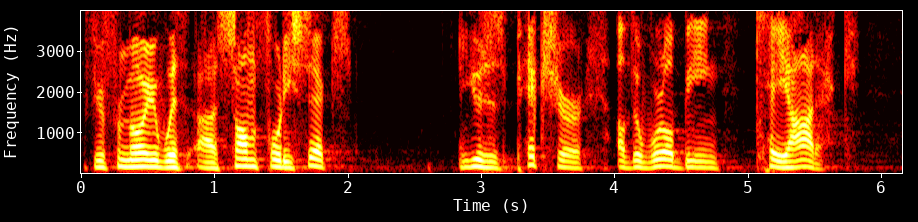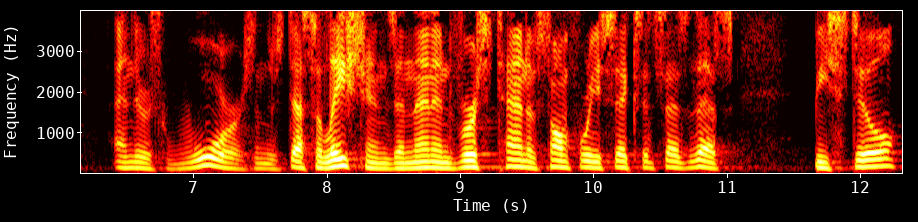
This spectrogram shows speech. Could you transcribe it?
if you're familiar with uh, Psalm 46, uses picture of the world being chaotic. And there's wars and there's desolations. And then in verse 10 of psalm 46 it says this be still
